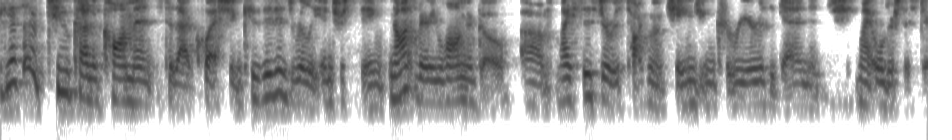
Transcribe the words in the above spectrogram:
I guess I have two kind of comments to that question because it is really interesting. Not very long ago, um, my sister was talking about changing careers again, and she, my older sister,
